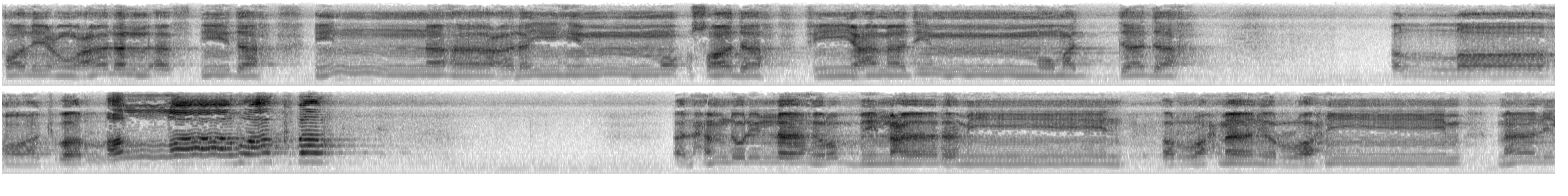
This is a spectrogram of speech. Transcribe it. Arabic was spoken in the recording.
تطلع على الأفئدة إنها عليهم مؤصدة في عمد ممددة. الله أكبر. الله أكبر. الحمد لله رب العالمين. الرحمن الرحيم.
